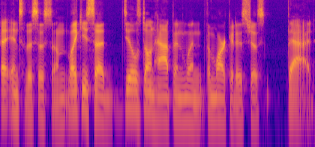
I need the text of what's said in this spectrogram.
uh, into the system. Like you said deals don't happen when the market is just bad.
